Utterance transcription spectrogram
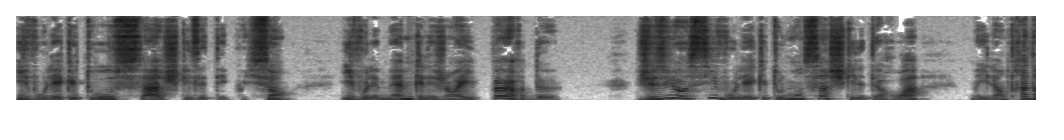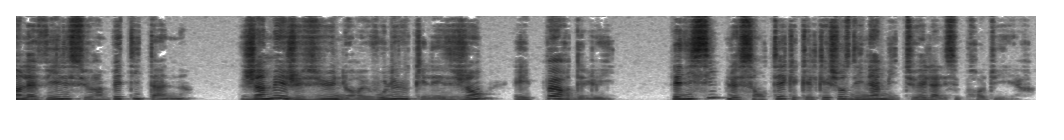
Il voulait que tous sachent qu'ils étaient puissants, il voulait même que les gens aient peur d'eux. Jésus aussi voulait que tout le monde sache qu'il était roi, mais il entra dans la ville sur un petit âne. Jamais Jésus n'aurait voulu que les gens aient peur de lui. Les disciples sentaient que quelque chose d'inhabituel allait se produire.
